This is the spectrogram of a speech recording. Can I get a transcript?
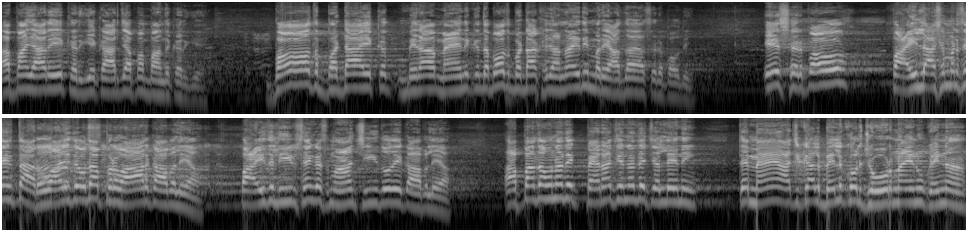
ਆਪਾਂ ਯਾਰ ਇਹ ਕਰੀਏ ਕਾਰਜ ਆਪਾਂ ਬੰਦ ਕਰੀਏ। ਬਹੁਤ ਵੱਡਾ ਇੱਕ ਮੇਰਾ ਮੈਂ ਨਹੀਂ ਕਹਿੰਦਾ ਬਹੁਤ ਵੱਡਾ ਖਜ਼ਾਨਾ ਇਹਦੀ ਮਰਿਆਦਾ ਆ ਸਿਰ ਪਾਉ ਦੀ। ਇਹ ਸਿਰ ਪਾਉ ਭਾਈ ਲਛਮਣ ਸਿੰਘ ਧਾਰੋ ਵਾਲੀ ਤੇ ਉਹਦਾ ਪਰਿਵਾਰ ਕਾਬਲ ਆ। ਭਾਈ ਦਲੀਪ ਸਿੰਘ ਅਸਮਾਨ ਸ਼ਹੀਦ ਉਹਦੇ ਕਾਬਲ ਆ। ਆਪਾਂ ਤਾਂ ਉਹਨਾਂ ਦੇ ਪੈਰਾਂ 'ਚ ਇਹਨਾਂ ਦੇ ਚੱਲੇ ਨਹੀਂ। ਤੇ ਮੈਂ ਅੱਜ ਕੱਲ ਬਿਲਕੁਲ ਜ਼ੋਰ ਨਾਲ ਇਹਨੂੰ ਕਹਿਣਾ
